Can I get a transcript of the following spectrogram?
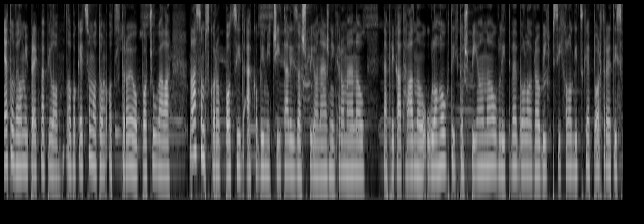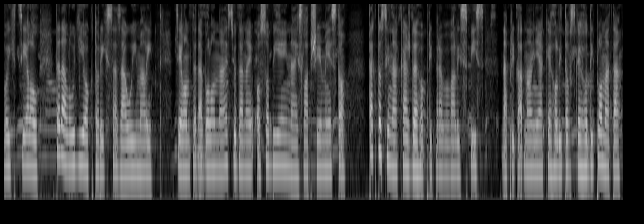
Mňa to veľmi prekvapilo, lebo keď som o tom od strojov počúvala, mala som skoro pocit, ako by mi čítali zo špionážnych románov. Napríklad hlavnou úlohou týchto špiónov v Litve bolo robiť psychologické portréty svojich cieľov, teda ľudí, o ktorých sa zaujímali. Cieľom teda bolo nájsť u danej osoby jej najslabšie miesto – Takto si na každého pripravovali spis, napríklad na nejakého litovského diplomata.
